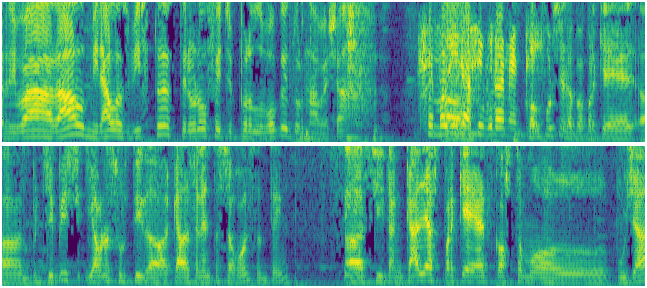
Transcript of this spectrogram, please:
arribar a dalt, mirar les vistes, treure el fetge per la boca i tornar a baixar. Se morirá Um, seguramente. Com funciona? Però perquè uh, en principi hi ha una sortida cada 30 segons, entenc? Sí. Uh, si t'encalles perquè et costa molt pujar,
